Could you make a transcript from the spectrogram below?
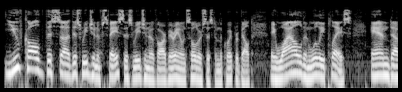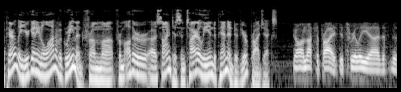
You've called this uh, this region of space, this region of our very own solar system, the Kuiper Belt, a wild and woolly place, and uh, apparently you're getting a lot of agreement from uh, from other uh, scientists entirely independent of your projects. No, I'm not surprised. It's really the, the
